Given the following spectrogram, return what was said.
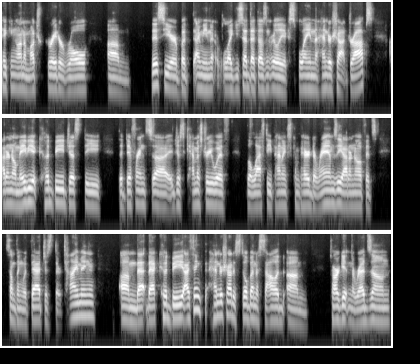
taking on a much greater role um, this year. But I mean, like you said, that doesn't really explain the Hendershot drops. I don't know. Maybe it could be just the the difference, uh, just chemistry with the lefty Penix compared to Ramsey. I don't know if it's something with that, just their timing. Um, that that could be. I think Hendershot has still been a solid um, target in the red zone.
